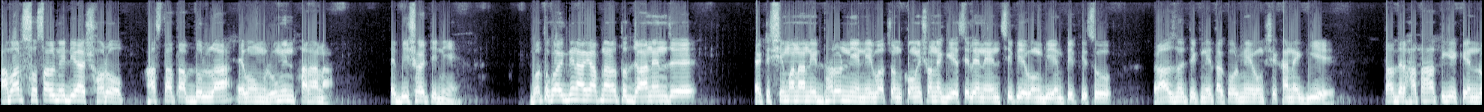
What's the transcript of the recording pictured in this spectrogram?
আবার সোশ্যাল মিডিয়ায় সরব হাসনাত আবদুল্লাহ এবং রুমিন ফারহানা এই বিষয়টি নিয়ে। গত কয়েকদিন আগে আপনারা তো জানেন যে একটি সীমানা নির্ধারণ নিয়ে নির্বাচন কমিশনে গিয়েছিলেন এনসিপি এবং বিএনপির কিছু রাজনৈতিক নেতাকর্মী এবং সেখানে গিয়ে তাদের হাতাহাতিকে কেন্দ্র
